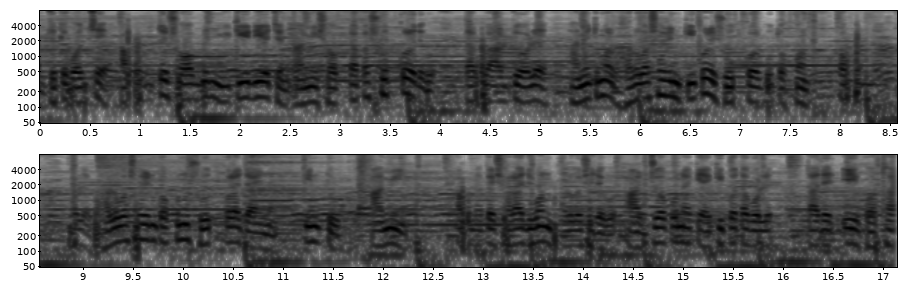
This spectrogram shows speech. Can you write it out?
আর্যকে বলছে, আপনি তো সব ঋণ মিটিয়ে দিয়েছেন, আমি সব টাকা শোধ করে দেবো। তারপর আর্য বলে, আমি তোমার ভালোবাসার ঋণ কী করে শোধ করব তখন? অপর্ণা বলে, ভালোবাসার ঋণ কখনো শোধ করা যায় না, কিন্তু আমি আপনাকে সারা জীবন ভালোবেসে যাব। আর্য অপর্ণাকে একই কথা বলে, তাদের এই কথা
